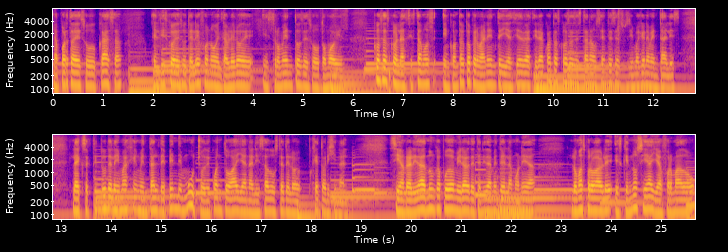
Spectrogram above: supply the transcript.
la puerta de su casa, el disco de su teléfono o el tablero de instrumentos de su automóvil. Cosas con las que estamos en contacto permanente y así advertirá cuántas cosas están ausentes en sus imágenes mentales. La exactitud de la imagen mental depende mucho de cuánto haya analizado usted el objeto original. Si en realidad nunca pudo mirar detenidamente la moneda, lo más probable es que no se haya formado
